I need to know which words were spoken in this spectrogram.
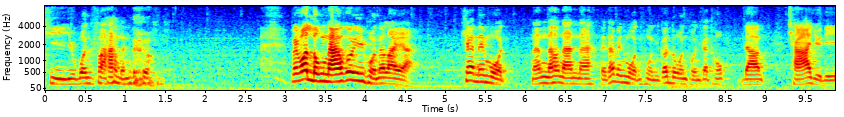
ขี่อยู่บนฟ้าเหมือนเดิม แปลว่าลงน้ำก็ไม่มีผลอะไรอะ่ะ แค่ในโหมดนั้นเท่านั้นนะ แต่ถ้าเป็นโหมดหุ่นก็โดนผลกระทบดามช้าอยู่ดี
